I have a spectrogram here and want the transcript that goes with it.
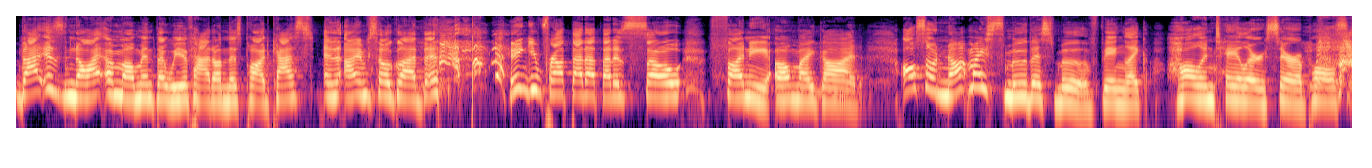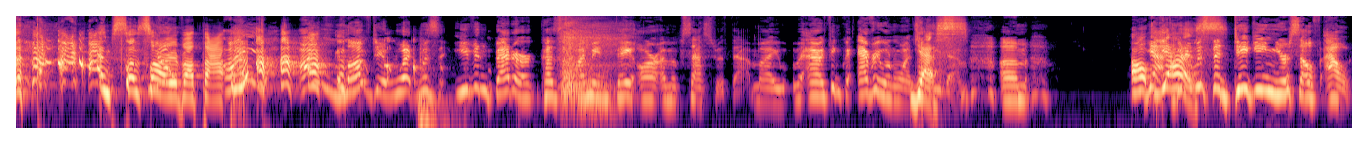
that is not a moment that we have had on this podcast. And I'm so glad that I think you brought that up. That is so funny. Oh my God. Also, not my smoothest move being like Holland Taylor, Sarah Paulson. I'm so sorry about that. I, I loved it. What was even better, because I mean, they are, I'm obsessed with them. I, I think everyone wants Yes. to see them. Um, oh yeah, yes. but it was the digging yourself out.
